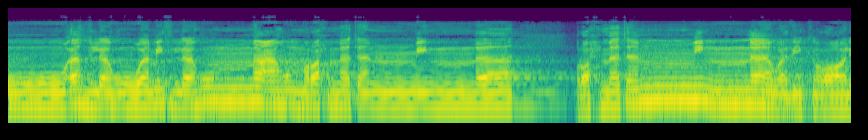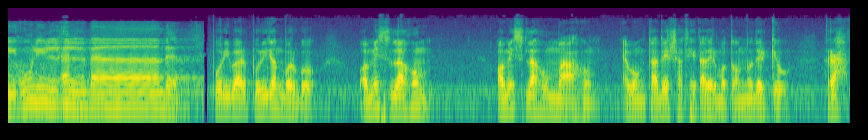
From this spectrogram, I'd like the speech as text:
أهله ومثلهم معهم رحمة منا رحمة منا وذكرى لأولي الألباب পরিবার পরিজনবর্গ অমিসলাহুম অমিসলাহুম মাহুম এবং তাদের সাথে তাদের মতো অন্যদেরকেও rahmat.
